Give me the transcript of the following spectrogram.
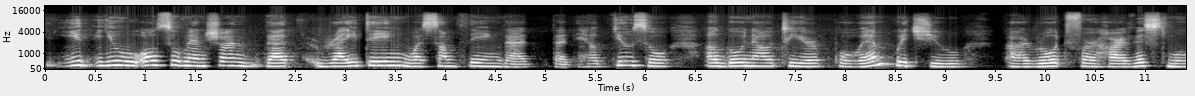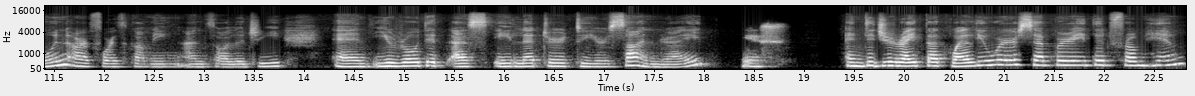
you, you also mentioned that writing was something that that helped you. So i'll go now to your poem which you uh, wrote for harvest moon our forthcoming anthology. And you wrote it as a letter to your son right? Yes. And did you write that while you were separated from him?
